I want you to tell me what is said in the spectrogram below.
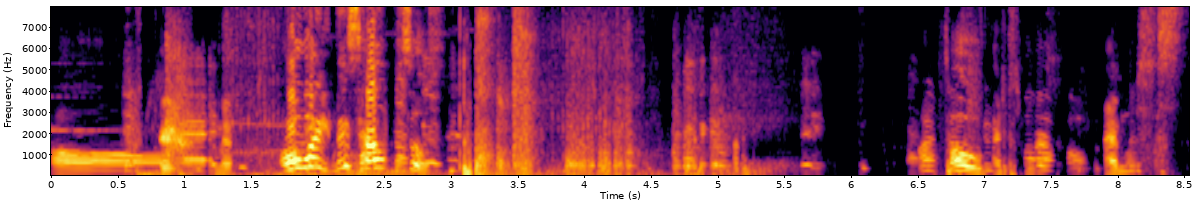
Oh. Yeah, Oh, wait, this helps us. Oh, touched I swear. I'm just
